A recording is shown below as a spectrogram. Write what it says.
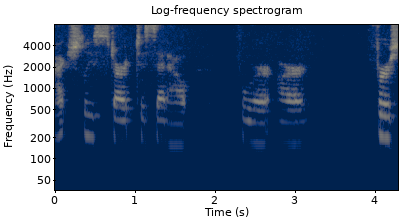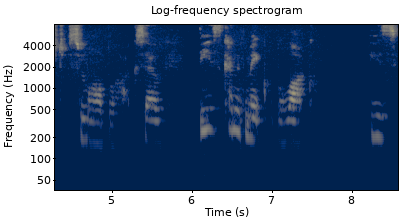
actually start to set out for our first small block. So these kind of make block, these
